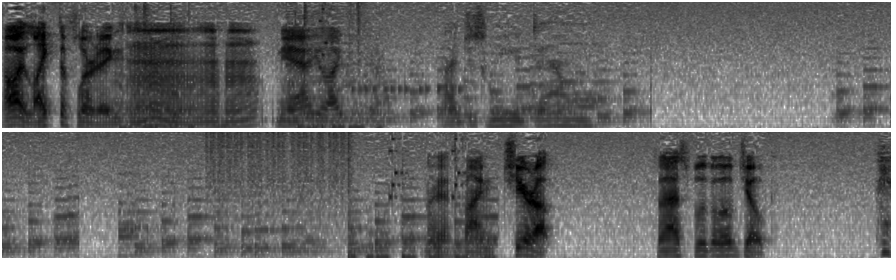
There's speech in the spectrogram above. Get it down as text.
Oh, I like the flirting. Mm-hmm. Yeah, you like it. Yeah. I just weigh you down. Okay, fine. Cheer up. So that's a little joke. mm-hmm.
